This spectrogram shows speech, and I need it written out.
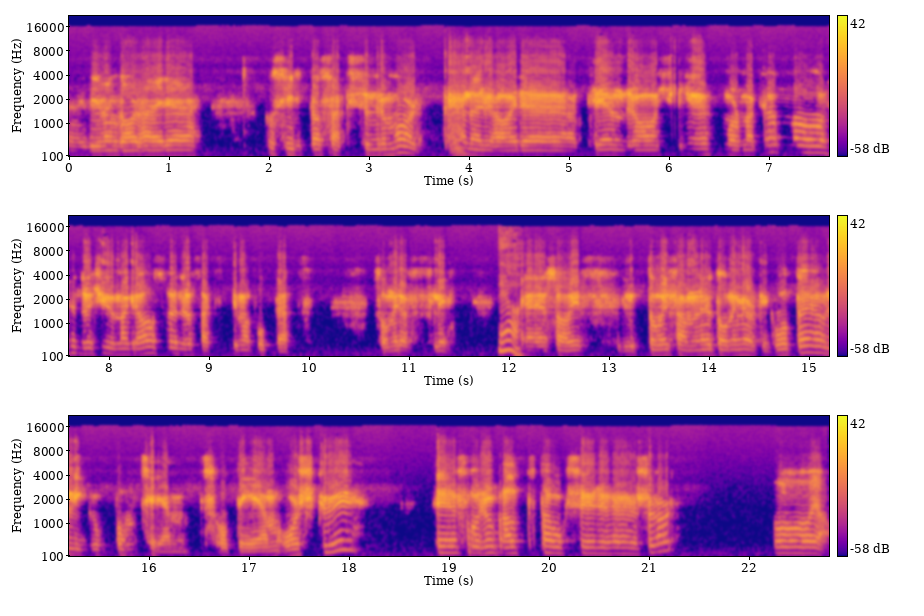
Vi driver en gard her på ca. 600 mål. Der vi har 320 mål med kønn og 120 med gras og 160 med potet. Sånn røftlig. Ja. Eh, så har vi litt over 500 tonn i melkekvote og ligger på omtrent 81 årskur. Eh, får opp alt av okser eh, sjøl. Og ja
